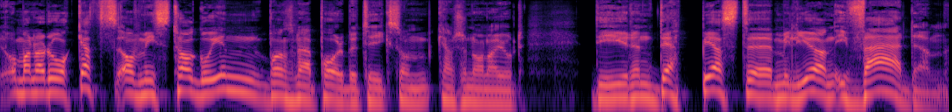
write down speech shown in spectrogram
eh, om man har råkat av misstag gå in på en sån här porrbutik som kanske någon har gjort. Det är ju den deppigaste miljön i världen.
